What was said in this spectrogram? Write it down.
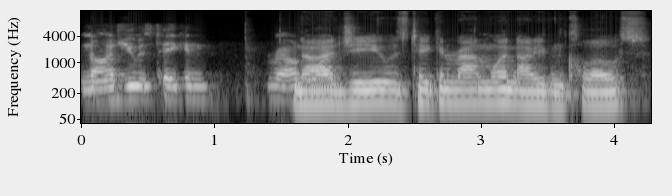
Najee was taken round one. Was taken round one, not even close.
